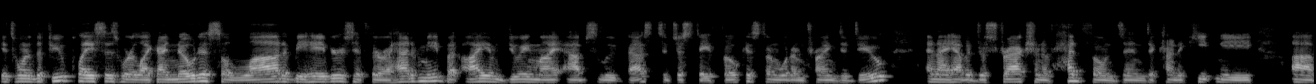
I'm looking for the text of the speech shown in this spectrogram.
it's one of the few places where like I notice a lot of behaviors if they're ahead of me, but I am doing my absolute best to just stay focused on what I'm trying to do. And I have a distraction of headphones in to kind of keep me uh,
